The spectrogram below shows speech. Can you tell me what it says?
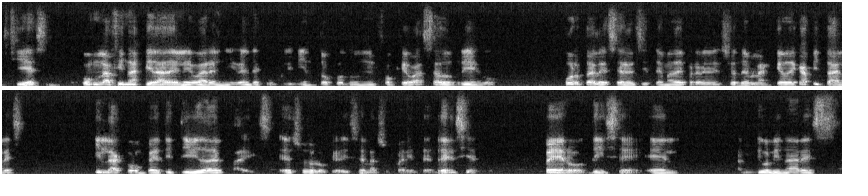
Así es, con la finalidad de elevar el nivel de cumplimiento con un enfoque basado en riesgo, fortalecer el sistema de prevención de blanqueo de capitales y la competitividad del país. Eso es lo que dice la superintendencia. Pero dice el amigo Linares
